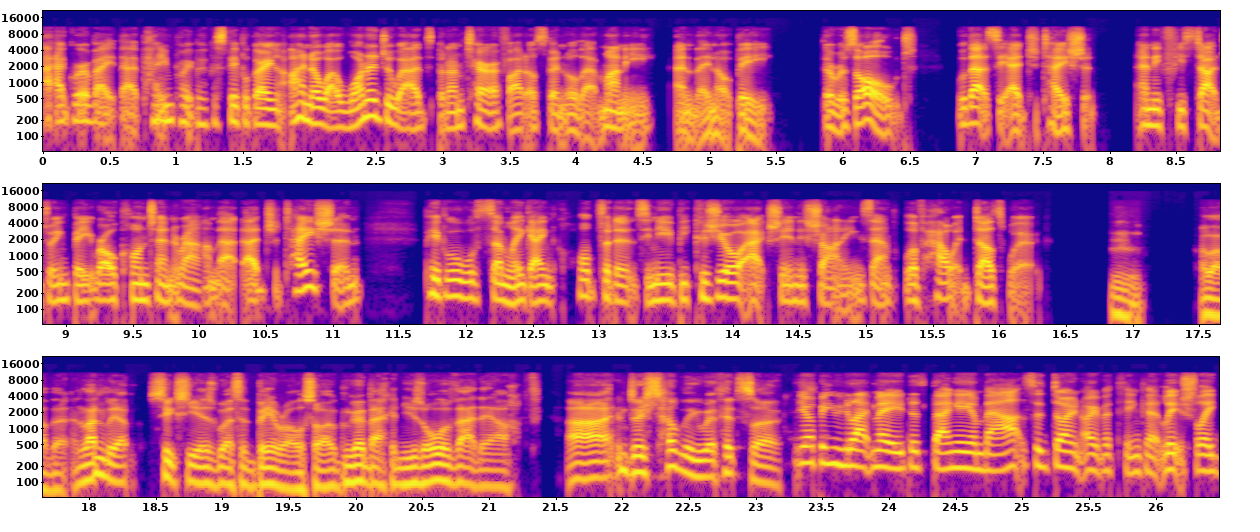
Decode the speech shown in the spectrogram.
aggravate that pain point because people going, I know I want to do ads, but I'm terrified I'll spend all that money and they not be the result. Well, that's the agitation. And if you start doing B roll content around that agitation, people will suddenly gain confidence in you because you're actually a shining example of how it does work. Mm, I love that. And luckily. I have six years worth of B roll, so I can go back and use all of that now uh, and do something with it. So you'll be like me, just banging them out. So don't overthink it. Literally,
